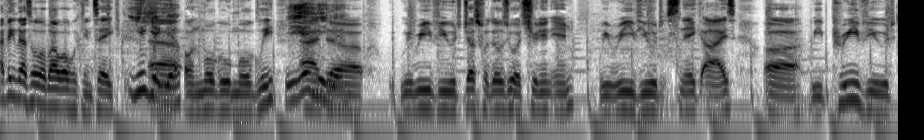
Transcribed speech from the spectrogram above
I think that's all about what we can take Yeah, yeah, uh, yeah. on Mogul Mowgli. Yeah, and yeah, yeah. Uh, we reviewed just for those who are tuning in. We reviewed Snake Eyes. Uh, we previewed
